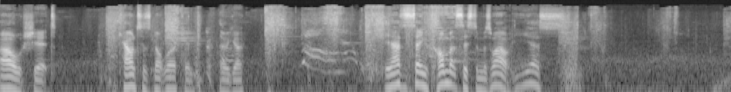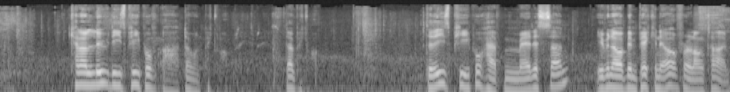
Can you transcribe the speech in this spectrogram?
Oh shit. Counter's not working. There we go. It has the same combat system as well. Yes. Can I loot these people? Ah, oh, don't want to pick them up, please, please. Don't pick them up. Do these people have medicine? Even though I've been picking it up for a long time.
